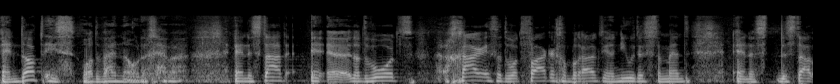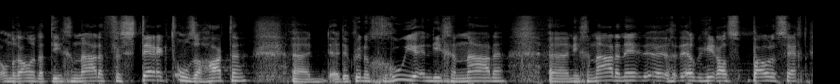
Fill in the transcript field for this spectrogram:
En dat is wat wij nodig hebben. En er staat, eh, eh dat woord, gaar is dat wordt vaker gebruikt in het Nieuwe Testament. En er, staat onder andere dat die genade versterkt onze harten. Uh, we kunnen groeien in die genade. Die genade, nee, elke keer als Paulus zegt,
